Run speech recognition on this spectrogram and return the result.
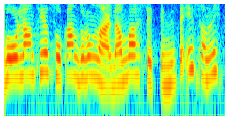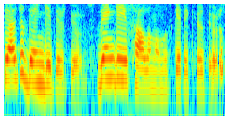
zorlantıya sokan durumlardan bahsettiğimizde insanın ihtiyacı dengedir diyoruz. Dengeyi sağlamamız gerekiyor diyoruz.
